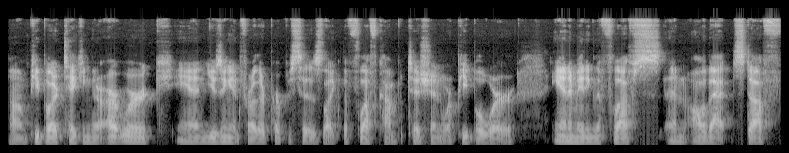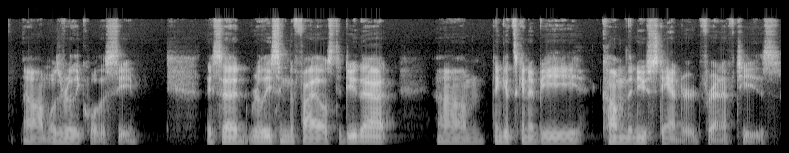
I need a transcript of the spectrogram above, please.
um, people are taking their artwork and using it for other purposes, like the fluf competition, where people were animating the flufs and all that stuff um, was really cool to see. They said releasing the files to do that um, think it's going to become the new standard for NFTs.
